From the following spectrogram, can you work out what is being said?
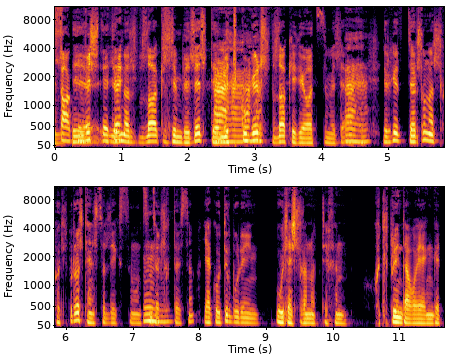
блог юм ба штэ тий энэ бол блог юм бэлээ л тий мэдхгүйгээр л блог хийгээ явуулсан байлээ. Ерөөд зорилго нь бол хөтөлбөрөөл танилцуулъя гэсэн үндсэн зорилготой байсан. Яг өдөр бүрийн үйл ажиллагаануудынх нь хөтөлбөрийн дагуу яг ингээд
